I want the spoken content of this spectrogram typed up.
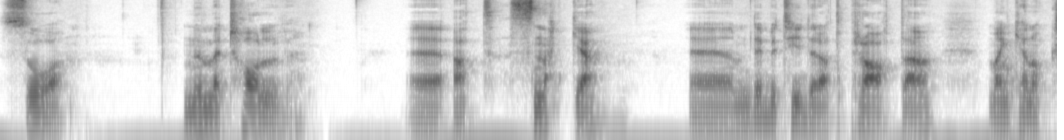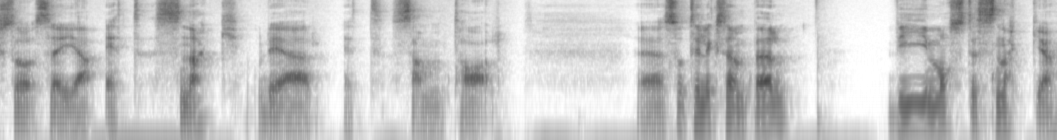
så, nummer 12. Uh, eh, att snacka. Um, det betyder att prata. Man kan också säga ett snack och det är ett samtal. Uh, så till exempel, vi måste snacka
